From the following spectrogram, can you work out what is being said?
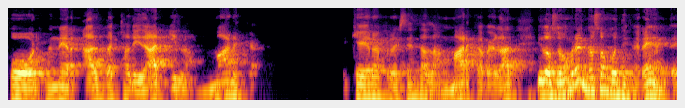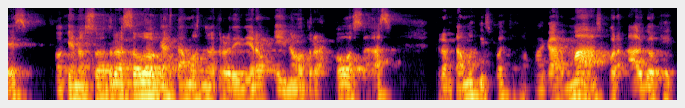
por tener alta calidad y la marca. que representa la marca, verdad? Y los hombres no somos diferentes, porque nosotros solo gastamos nuestro dinero en otras cosas, pero estamos dispuestos a pagar más por algo que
